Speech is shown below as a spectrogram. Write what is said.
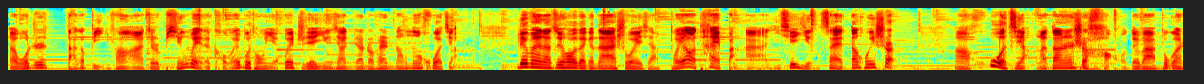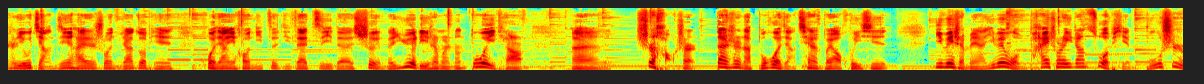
呃，我只是打个比方啊，就是评委的口味不同，也会直接影响你这张照片能不能获奖。另外呢，最后再跟大家说一下，不要太把一些影赛当回事儿。啊，获奖了当然是好，对吧？不管是有奖金，还是说你这张作品获奖以后，你自己在自己的摄影的阅历上面能多一条，嗯，是好事儿。但是呢，不获奖千万不要灰心，因为什么呀？因为我们拍出来一张作品不是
